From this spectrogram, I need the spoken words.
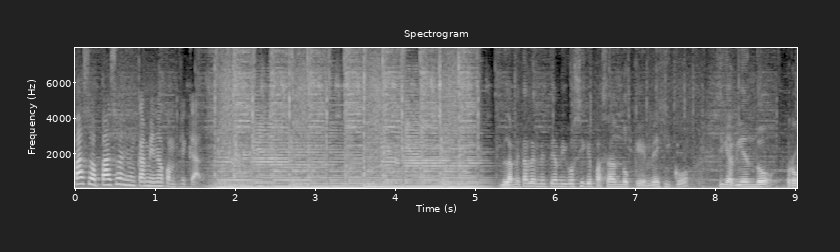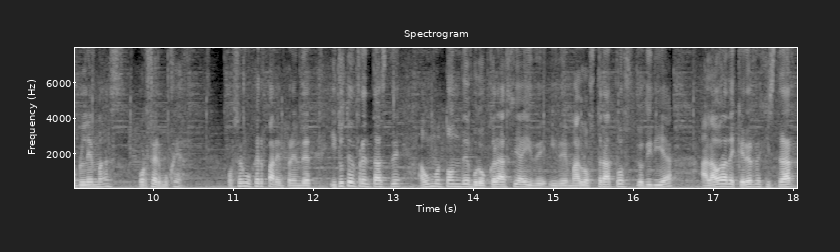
paso a paso en un camino complicado. Lamentablemente, amigos, sigue pasando que en México sigue habiendo problemas por ser mujer, por ser mujer para emprender. Y tú te enfrentaste a un montón de burocracia y de, malos tratos, yo diría, a la hora de querer registrar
